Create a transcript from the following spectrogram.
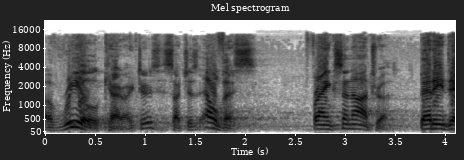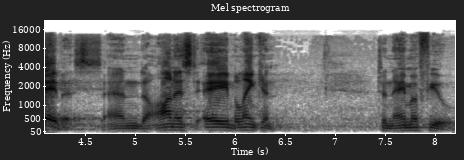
of real characters such as Elvis, Frank Sinatra, Bette Davis, and Honest Abe Lincoln, to name a few.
